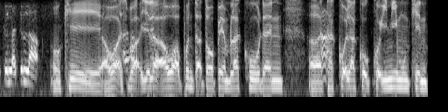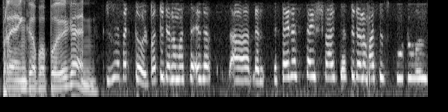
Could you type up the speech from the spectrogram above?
gelak-gelak Okey, awak sebab yelah awak pun tak tahu apa yang berlaku dan uh, takutlah kok-kok ini mungkin prank ke apa-apa ke kan? Ya betul. Lepas tu dalam masa uh, dan saya rasa saya struggle tu dalam masa 10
